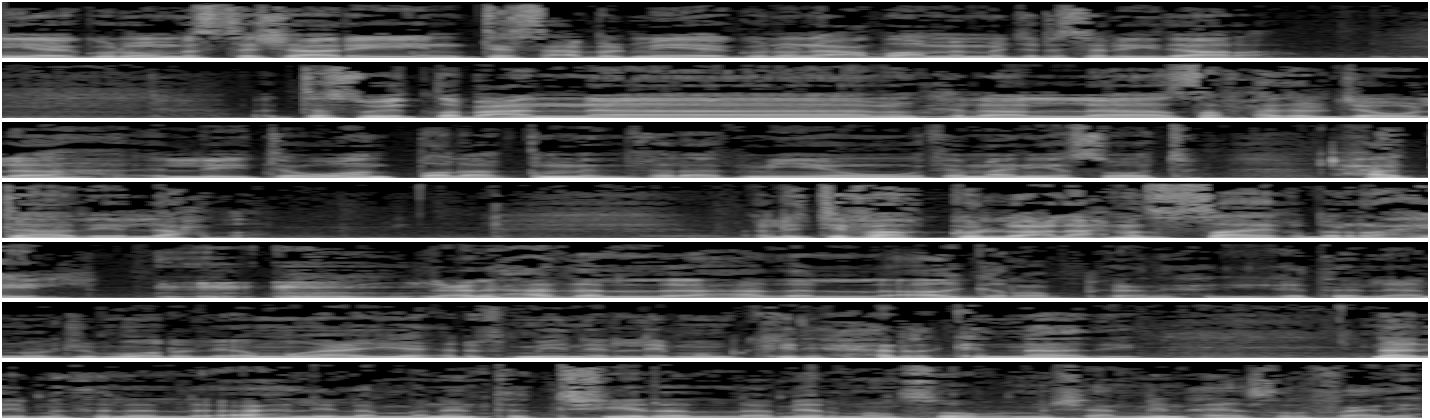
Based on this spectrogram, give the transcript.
يقولون مستشارين 9% يقولون أعضاء من مجلس الإدارة. التصويت طبعا آه، من خلال آه، صفحة الجولة اللي تو انطلق من 308 صوت حتى هذه اللحظة. الاتفاق كله على أحمد الصايغ بالرحيل يعني هذا هذا الأقرب يعني حقيقة لأنه الجمهور اليوم واعي يعرف مين اللي ممكن يحرك النادي. نادي مثل الأهلي لما أنت تشيل الأمير منصور مشعل مين حيصرف عليه؟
